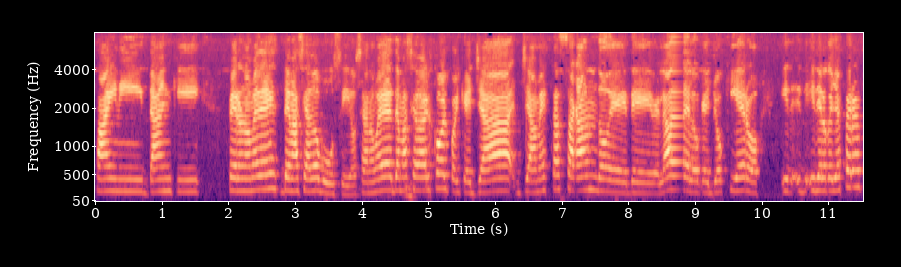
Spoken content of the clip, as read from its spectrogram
piney, danky, pero no me des demasiado boozy, o sea, no me des demasiado alcohol porque ya, ya me estás sacando de, de, ¿verdad? de lo que yo quiero y, y de lo que yo espero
